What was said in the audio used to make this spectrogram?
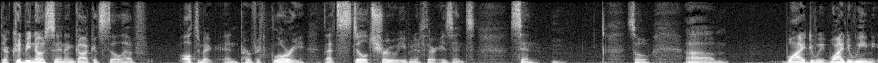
there could be no sin and God could still have ultimate and perfect glory. That's still true, even if there isn't sin. Mm. So, um, why do we why do we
